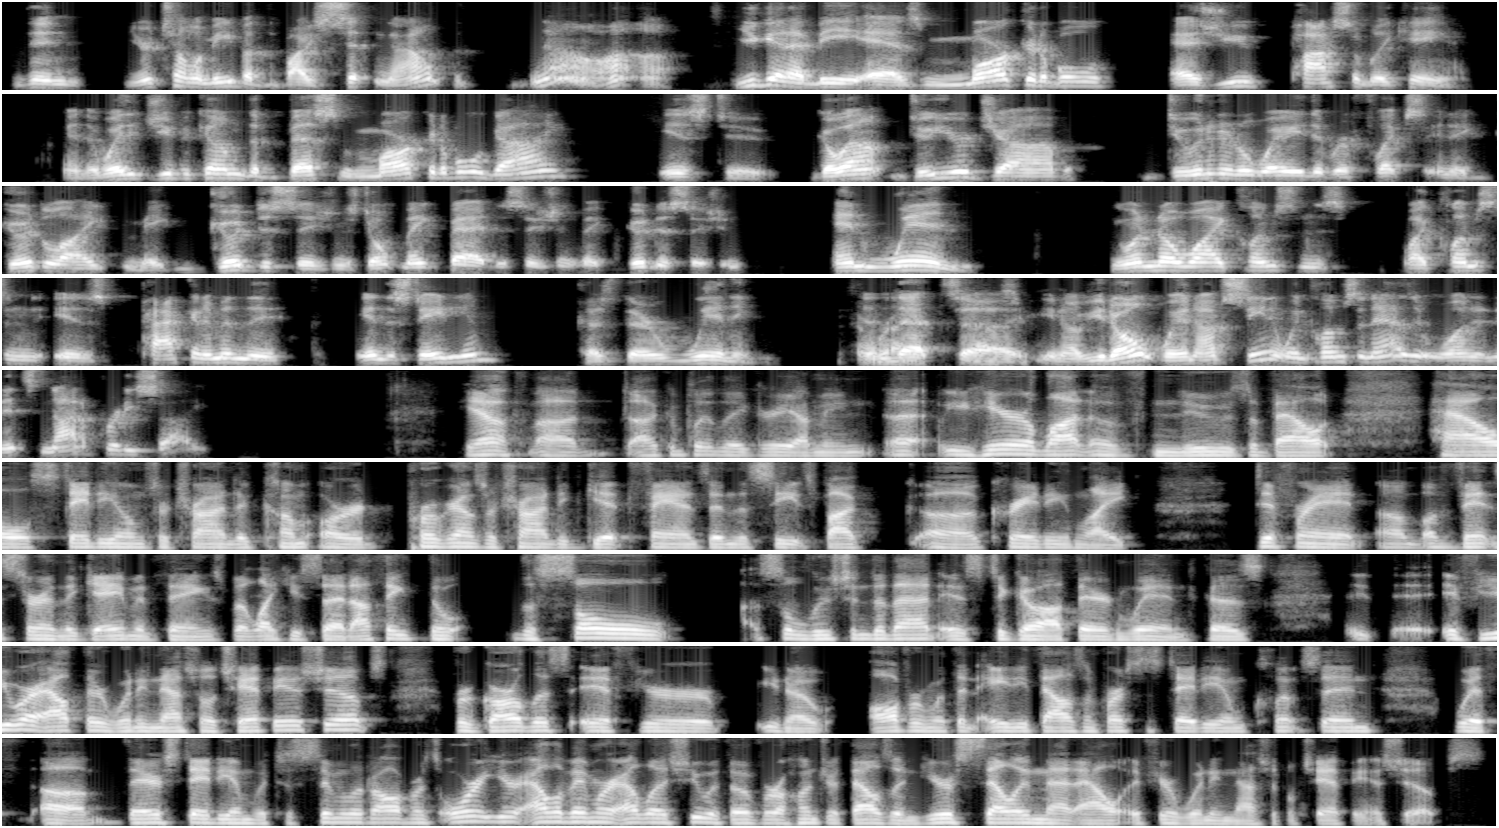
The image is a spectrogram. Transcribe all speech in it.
Then you're telling me, but by sitting out, no, uh-uh. You got to be as marketable as you possibly can. And the way that you become the best marketable guy is to go out, do your job, do it in a way that reflects in a good light, make good decisions, don't make bad decisions, make good decisions, and win. You want to know why Clemson's why Clemson is packing them in the in the stadium? Because they're winning. And right. that's uh, you know, you don't win. I've seen it when Clemson hasn't won, and it's not a pretty sight. Yeah, uh, I completely agree. I mean, uh, you hear a lot of news about how stadiums are trying to come or programs are trying to get fans in the seats by uh, creating like different um, events during the game and things. But like you said, I think the the sole solution to that is to go out there and win because if you are out there winning national championships, regardless if you're, you know, Auburn with an 80,000 person stadium, Clemson with um, their stadium, which is similar to Auburn's, or you're Alabama or LSU with over 100,000, you're selling that out if you're winning national championships.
